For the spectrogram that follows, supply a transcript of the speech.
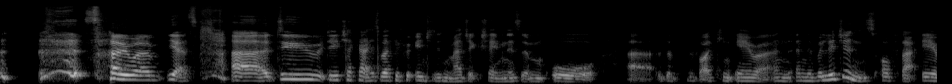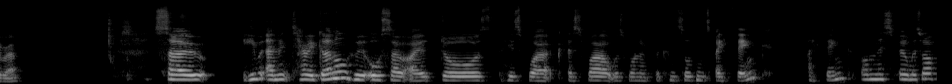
so um, yes, uh, do do check out his work if you're interested in magic, shamanism, or uh, the, the Viking era and, and the religions of that era. So he I think Terry Gunnell, who also I adores his work as well, was one of the consultants. I think I think on this film as well.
